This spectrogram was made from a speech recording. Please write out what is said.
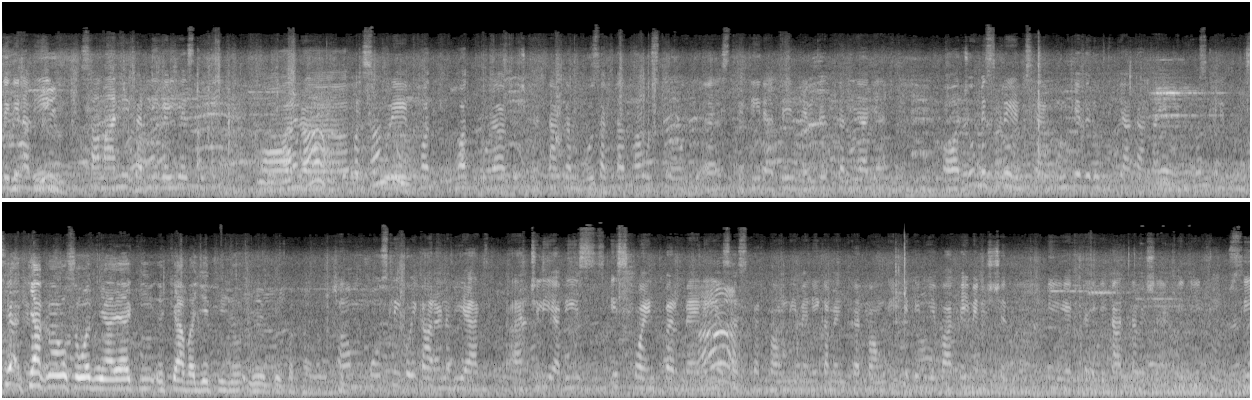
लेकिन अभी सामान्य कर ली गई है स्थिति। और अ, पूरे बहुत बहुत बुरा कुछ घटनाक्रम हो सकता था उसको स्थिति रहते नियंत्रित कर लिया गया। और जो मिसक्रिएंट्स हैं उनके विरुद्ध क्या कार्रवाई होगी उसके लिए क्या क्या काम समझ में आया कि क्या वजह थी जो ये पेपर था? मोस्टली कोई कारण अभी एक्चुअली अभी इस इस पॉइंट पर मैं नहीं असेस कर पाऊँगी मैं नहीं कमेंट कर पाऊँगी लेकिन ये वाकई में निश्चित ही एक तहकीकात का विषय है कि टू सी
